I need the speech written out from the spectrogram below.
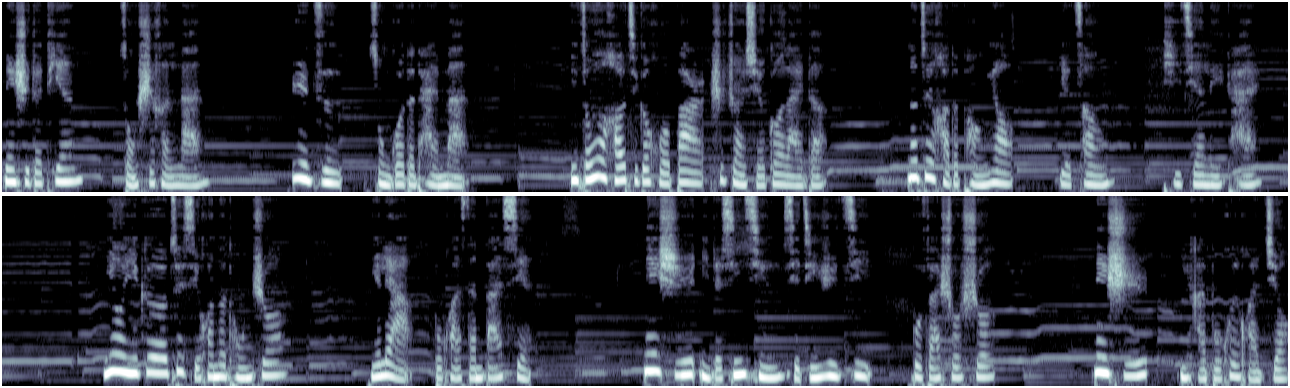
那时的天总是很蓝，日子总过得太慢。你总有好几个伙伴是转学过来的，那最好的朋友也曾提前离开。你有一个最喜欢的同桌，你俩不画三八线。那时你的心情写进日记，不发说说。那时你还不会怀旧。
